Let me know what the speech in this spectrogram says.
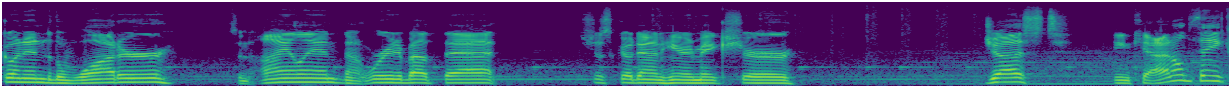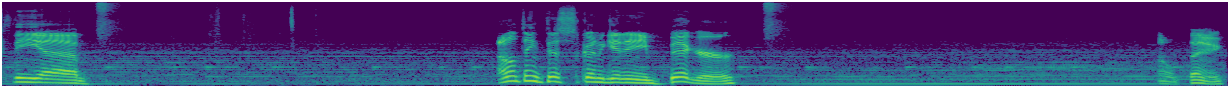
Going into the water. It's an island. Not worried about that. Let's just go down here and make sure. Just in case. I don't think the. Uh, I don't think this is going to get any bigger. I don't think.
